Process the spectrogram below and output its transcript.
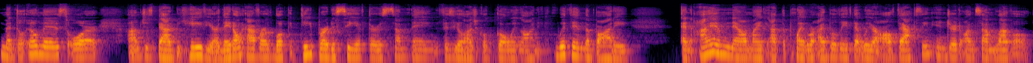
mental illness or um, just bad behavior. They don't ever look deeper to see if there is something physiological going on within the body. And I am now, Mike, at the point where I believe that we are all vaccine injured on some level.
